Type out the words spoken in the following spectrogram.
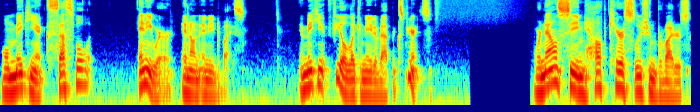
while making it accessible anywhere and on any device, and making it feel like a native app experience. We're now seeing healthcare solution providers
